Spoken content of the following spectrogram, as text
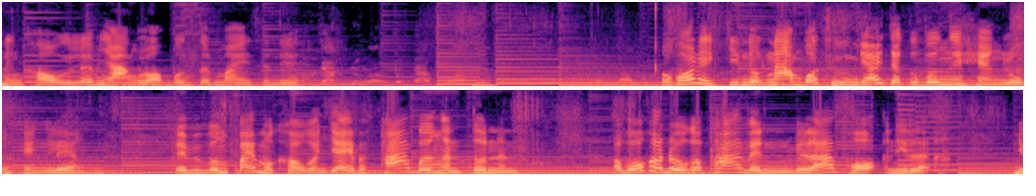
หนึ่งเขาอยู่เลยยางเลาะเบิ่งต้นไม้ซั่นเด้พอพอได้กินดอกน้ำบ่ถึงย้ายจะก็เบิ่งให้แห้งลงแห้งแรงไปไปเบิ่งไปหมกเขากันย้ายผ้าเบิ่งอันต้นนั้นอะโวคาโดกับผ้าเป็นเวลาเพาะนี่แหละโย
